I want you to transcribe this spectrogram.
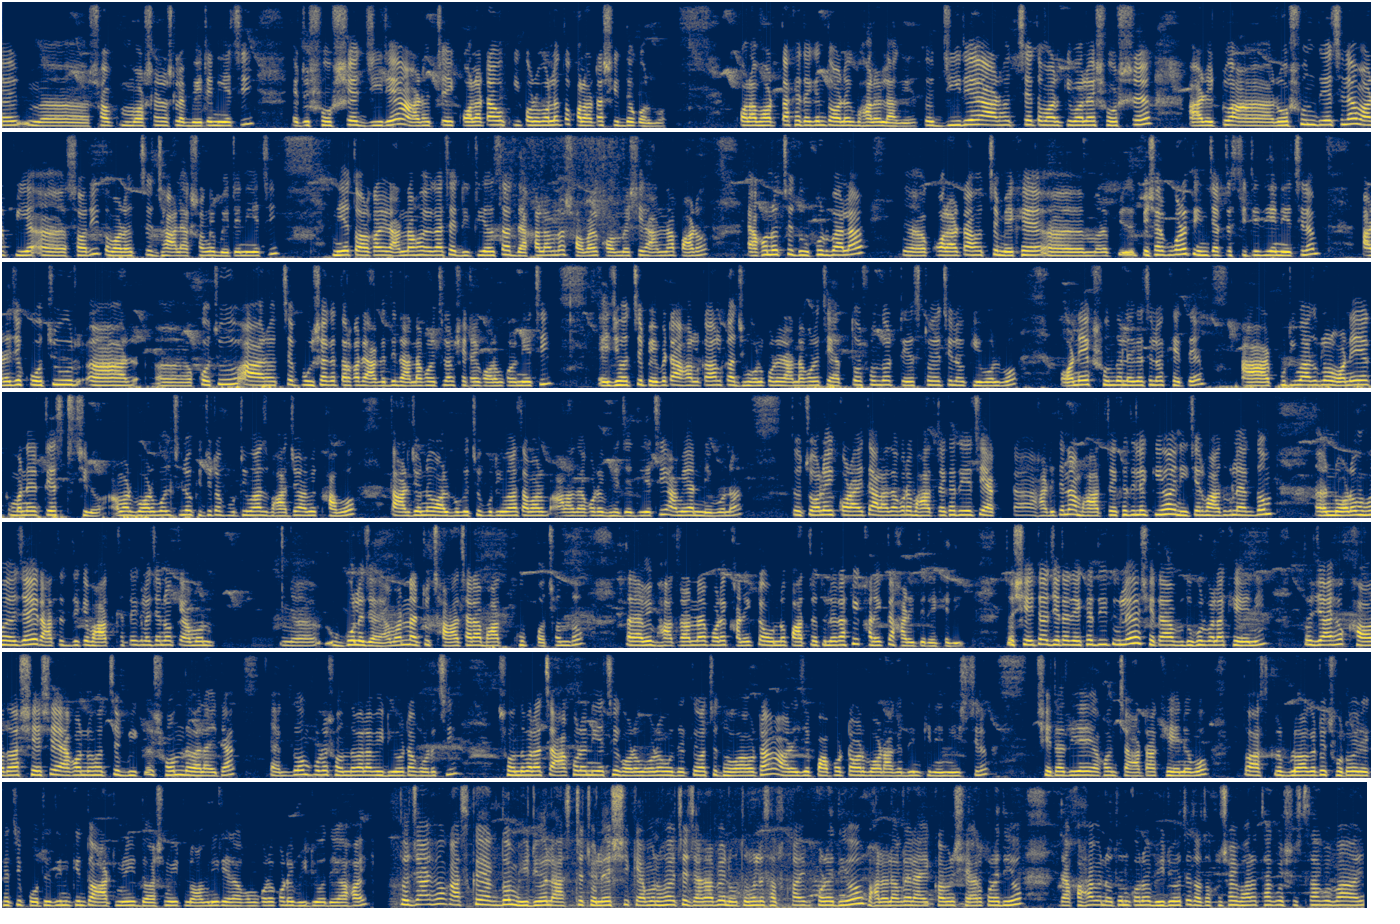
সব মশলা টশলা বেটে নিয়েছি। একটু সর্ষে জিরে আর হচ্ছে এই কলাটাও কী করব বলো তো? কলাটা সিদ্ধ করব। কলা ভর্তা খেতে কিন্তু অনেক ভালো লাগে। তো জিরে আর হচ্ছে তোমার কি বলে সর্ষে আর একটু রসুন দিয়েছিলাম আর পিয়া সরি তোমার হচ্ছে ঝাল একসঙ্গে বেটে নিয়েছি। নিয়ে তরকারি রান্না হয়ে গেছে ডিটেলস আর দেখালাম না, সবাই কম বেশি রান্না পারো। এখন হচ্ছে দুপুরবেলা কলাটা হচ্ছে মেখে মানে প্রেশার কুকারে তিন চারটে সিটি দিয়ে নিয়েছিলাম। আর এই যে কচুর আর কচু আর হচ্ছে পুঁই শাকের তরকারি আগের দিন রান্না করেছিলাম, সেটাই গরম করে নিয়েছি। এই যে হচ্ছে পেঁপেটা হালকা হালকা ঝোল করে রান্না করেছি, এত সুন্দর টেস্ট হয়েছিল, কি বলব? অনেক সুন্দর লেগেছিল খেতে। আর পুঁটি মাছগুলোর অনেক মানে টেস্ট ছিল। আমার বর বলছিল, কিছুটা পুঁটি মাছ ভাজো, আমি খাব। তার জন্য অল্প কিছু পুঁটি মাছ আবার আলাদা করে ভেজে দিয়েছি, আমি আর নেব না। তো চলো এই কড়াইতে আলাদা করে ভাত রেখে দিয়েছি। একটা হাঁড়িতে না ভাত রেখে দিলে কি হয়? নিচের ভাতগুলো একদম নরম হয়ে যায়। রাতের দিকে ভাত খেতে গেলে যেন কেমন গলে যায়। আমার না একটু ছাড়া ছাড়া ভাত খুব পছন্দ। তাই আমি ভাত রান্নার পরে খানিকটা অন্য পাত্রে তুলে রাখি, খানিকটা হাঁড়িতে রেখে দিই। তো সেইটা যেটা রেখে দিই তুলে, সেটা দুপুরবেলা খেয়ে নিই। তো যাই হোক, খাওয়া দাওয়া শেষে এখন হচ্ছে বিকেল সন্ধ্যেবেলা এটা। একদম পুরো সন্ধ্যেবেলা ভিডিওটা করেছি। সন্ধ্যেবেলা চা করে নিয়েছি, গরম গরম দেখতে পাচ্ছ ধোয়া ওটা আর এই যে পাঁপড়টা আমার বর আগের দিন কিনে নিয়ে এসেছিল, সেটা দিয়ে এখন চাটা খেয়ে নেব। তো আজকের ব্লগ একটু ছোটোই রেখেছি। প্রতিদিন কিন্তু আট মিনিট, দশ মিনিট, ন মিনিট এরকম করে করে ভিডিও দেওয়া হয়। তো যাই হোক, আজকে একদম ভিডিও লাস্টে চলে এসেছি। কেমন হয়েছে জানাবে, নতুন হলে সাবস্ক্রাইব করে দিও। ভালো লাগলে লাইক কমেন্ট শেয়ার করে দিও। দেখা হবে নতুন কোনো ভিডিওতে ততক্ষণ সবাই ভালো থাকবে, সুস্থ থাকবে। বাই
